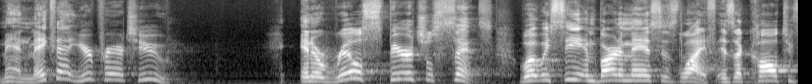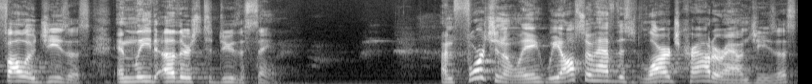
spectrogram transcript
Man, make that your prayer too. In a real spiritual sense, what we see in Bartimaeus' life is a call to follow Jesus and lead others to do the same. Unfortunately, we also have this large crowd around Jesus,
